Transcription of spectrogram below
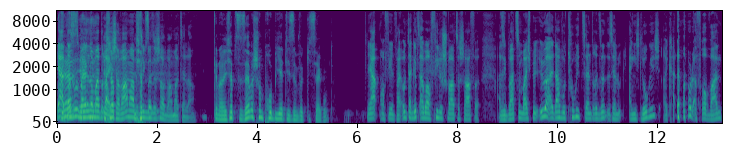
ja, Ja, das ist meine ja, Nummer ich drei. hab- Shawarma ich hab's- bzw. Shawarma-Teller. Genau, ich habe sie selber schon probiert, die sind wirklich sehr gut. Ja, auf jeden Fall. Und da gibt es aber auch viele schwarze Schafe. Also ich war zum Beispiel überall da, wo Touri-Zentren sind, ist ja eigentlich logisch. Ich kann immer nur davor warnen,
